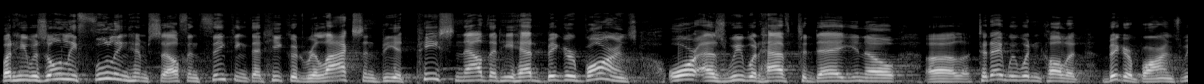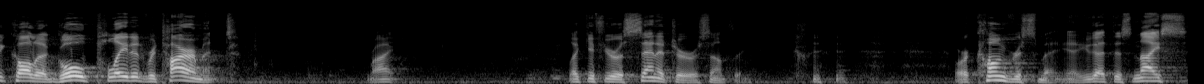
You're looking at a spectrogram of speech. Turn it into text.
but he was only fooling himself in thinking that he could relax and be at peace now that he had bigger barns, or as we would have today, you know, uh, today we wouldn't call it bigger barns, we call it a gold-plated retirement, right? Like if you're a senator or something. or a congressman. You, know, you got this nice,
